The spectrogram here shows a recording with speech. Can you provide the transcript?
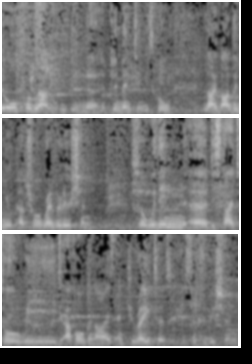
The old program we've been uh, implementing is called Laibach, the New Cultural Revolution. So within uh, this title, we have organized and curated this exhibition.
